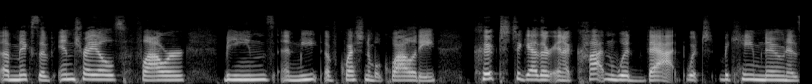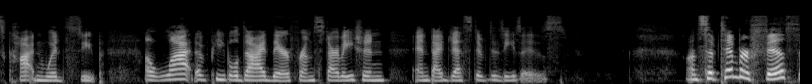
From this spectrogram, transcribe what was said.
a mix of entrails, flour, beans, and meat of questionable quality, cooked together in a cottonwood vat, which became known as cottonwood soup. A lot of people died there from starvation and digestive diseases. On September 5th,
